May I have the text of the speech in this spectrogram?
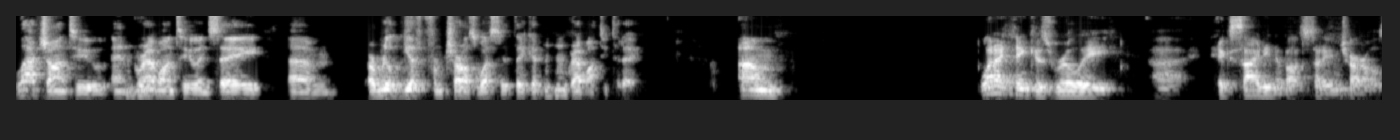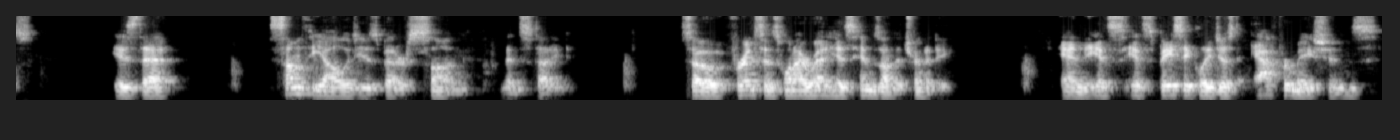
latch onto and Mhm. grab onto and say um, a real gift from Charles Wesley that they could Mhm. grab onto today. Um, what I think is really uh, exciting about studying Charles is that some theology is better sung than studied. So, for instance, when I read his hymns on the Trinity, and it's it's basically just affirmations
